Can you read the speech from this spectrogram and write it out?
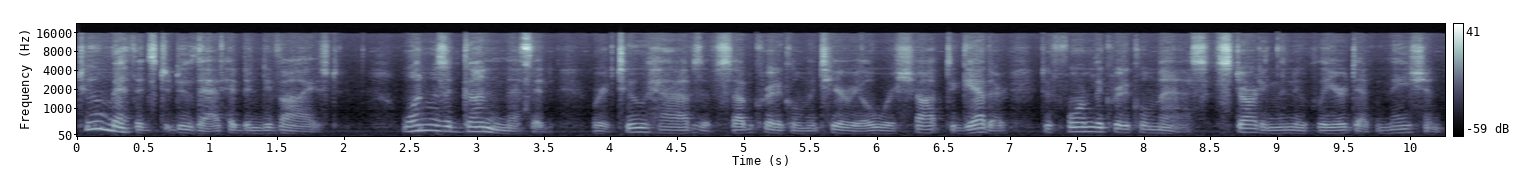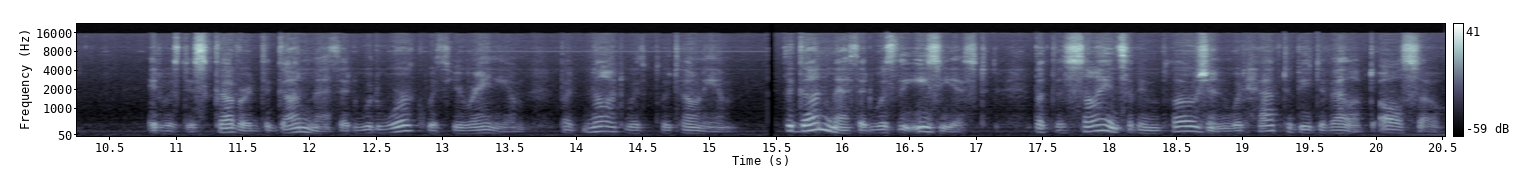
Two methods to do that had been devised. One was a gun method, where two halves of subcritical material were shot together to form the critical mass, starting the nuclear detonation. It was discovered the gun method would work with uranium, but not with plutonium. The gun method was the easiest, but the science of implosion would have to be developed also.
